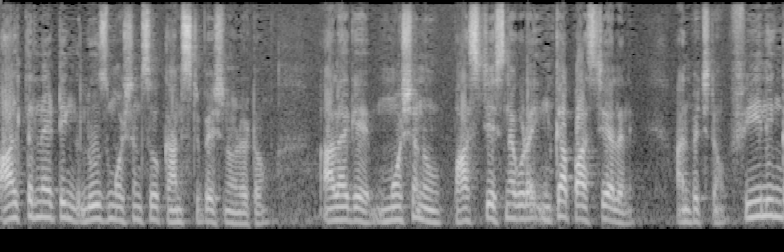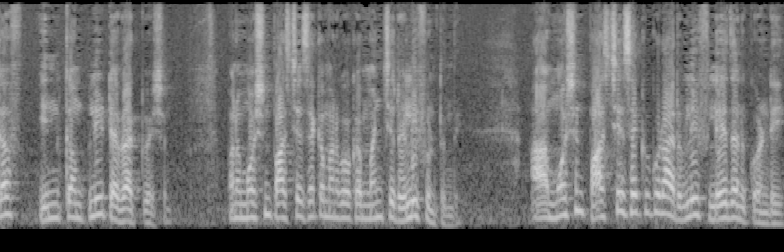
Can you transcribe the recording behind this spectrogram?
ఆల్టర్నేటింగ్ లూజ్ మోషన్స్ కాన్స్టిపేషన్ ఉండటం అలాగే మోషన్ పాస్ చేసినా కూడా ఇంకా పాస్ చేయాలని అనిపించడం ఫీలింగ్ ఆఫ్ ఇన్కంప్లీట్ ఎవాక్యువేషన్ మనం మోషన్ పాస్ చేశాక మనకు ఒక మంచి రిలీఫ్ ఉంటుంది. ఆ మోషన్ పాస్ చేశాక కూడా ఆ రిలీఫ్ లేదనుకోండి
